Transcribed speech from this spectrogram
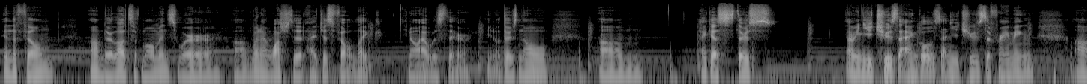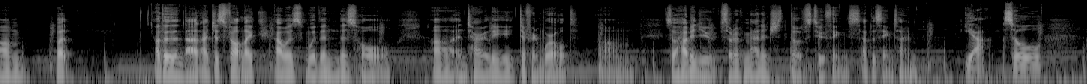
in the film um, there are lots of moments where when I watched it I just felt like you know I was there you know there's no um, I guess there's I mean you choose the angles and you choose the framing um, but other than that I just felt like I was within this whole uh, entirely different world um, so how did you sort of manage those two things at the same time? Yeah. So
